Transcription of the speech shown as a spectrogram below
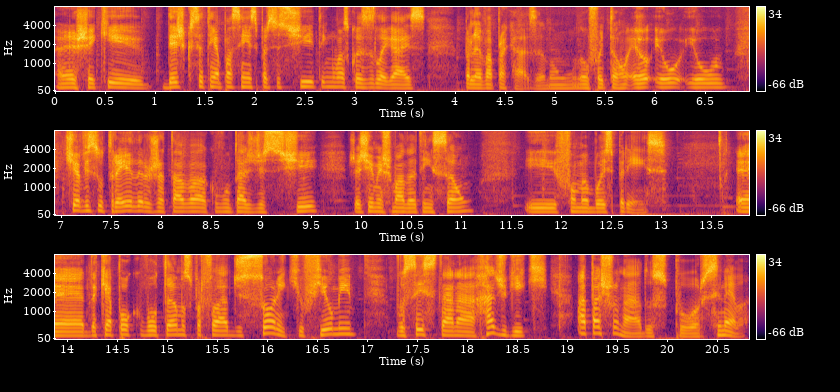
Eu achei que, desde que você tenha paciência para assistir, tem umas coisas legais para levar para casa. Não, não foi tão. Eu, eu, eu tinha visto o trailer, já tava com vontade de assistir, já tinha me chamado a atenção e foi uma boa experiência. É, daqui a pouco voltamos para falar de Sonic, o filme. Você está na Rádio Geek, apaixonados por cinema.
